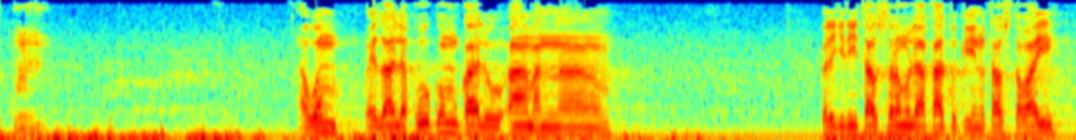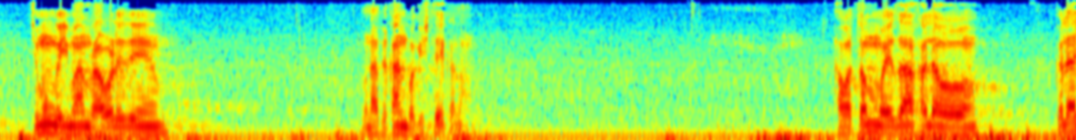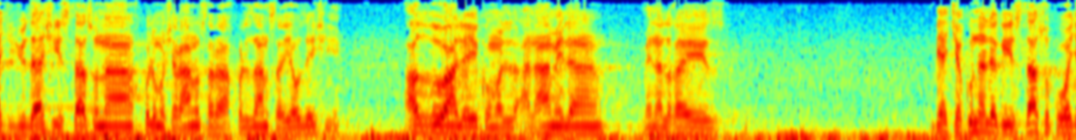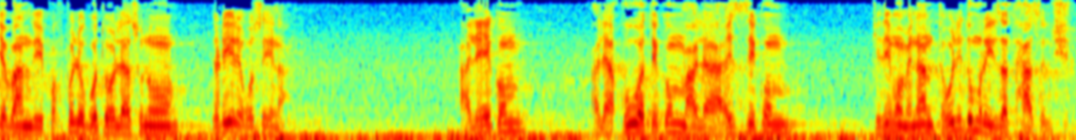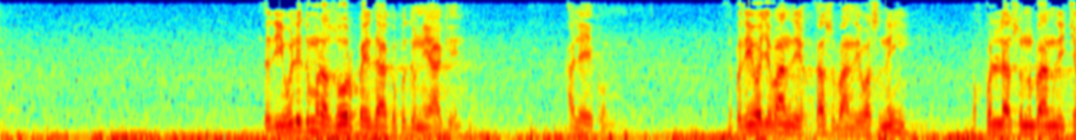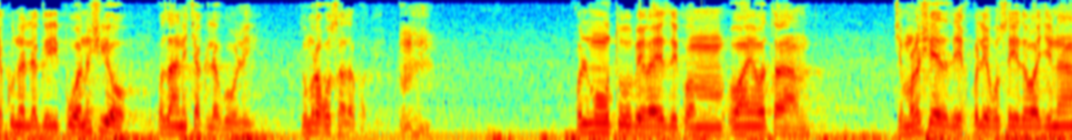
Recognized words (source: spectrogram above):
اوم واذا لقوکم قالوا آمنا کله چې دې تاسو سره ملاقات وکړي نو تاسو توای چې مونږ ایمان راوړې دي منافقان بغشته کنا او تم ویزا خلو کله چې جدا شي تاسو نه خپل مشرانو سره خپل ځان سره یو ځای شي عضو علیکم الانامل من الغیظ بیا چکونه لګي تاسو په وجه باندې په خپل غوتو لاسونو د ډیره غصې نه علیکم علی قوتکم علی عزکم چې دې مؤمنان ته ولې دومره عزت حاصل شو د دې ولې دومره زور پیدا کو په دنیا کې علیکم په دې وجه باندې تاسو باندې وسنی خپل لاسونه باندې چکونه لګی پوه نشیو وزانه چک لګولی دومره غوسه ده پکې قل موتو بغیظکم وای وتا چې ملشه د خپل غصې د واجینا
